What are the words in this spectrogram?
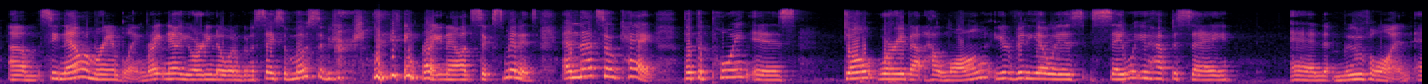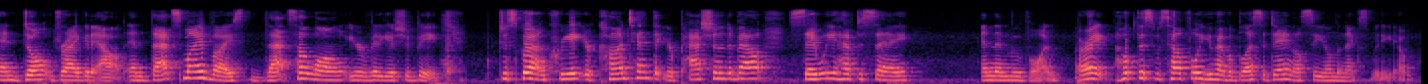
Um, see, now I'm rambling. Right now, you already know what I'm going to say. So most of you are leaving right now at six minutes, and that's okay. But the point is, don't worry about how long your video is. Say what you have to say and move on and don't drag it out. And that's my advice. That's how long your video should be. Just go out and create your content that you're passionate about. Say what you have to say and then move on. All right. Hope this was helpful. You have a blessed day and I'll see you on the next video.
